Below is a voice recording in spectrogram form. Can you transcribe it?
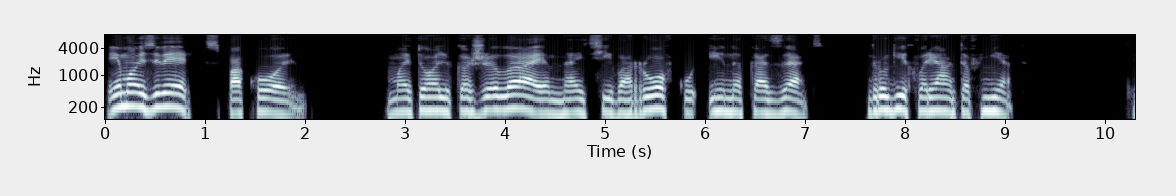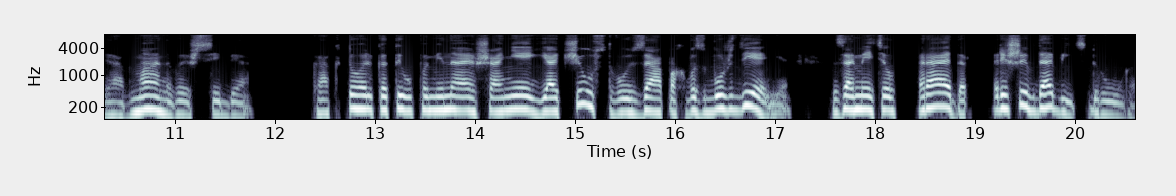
и мой зверь спокоен. Мы только желаем найти воровку и наказать, других вариантов нет. Ты обманываешь себя, как только ты упоминаешь о ней, я чувствую запах возбуждения, — заметил Райдер, решив добить друга.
